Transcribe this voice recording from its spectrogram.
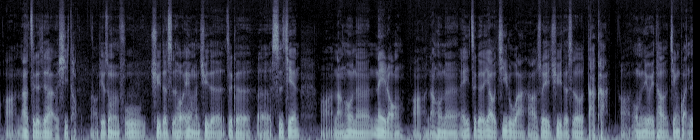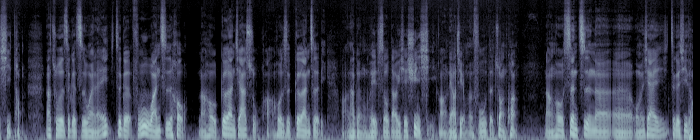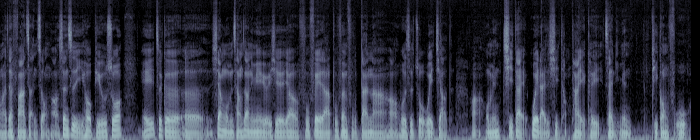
啊，那这个就要有系统啊。比如说我们服务去的时候，哎，我们去的这个呃时间啊，然后呢内容啊，然后呢，哎，这个要有记录啊啊，所以去的时候打卡。啊，我们有一套监管的系统。那除了这个之外呢？诶，这个服务完之后，然后个案家属啊，或者是个案这里啊，他可能会收到一些讯息啊，了解我们服务的状况。然后甚至呢，呃，我们现在这个系统还在发展中啊，甚至以后，比如说，诶，这个呃，像我们长照里面有一些要付费啊，部分负担啊，哈，或者是做卫教的啊，我们期待未来的系统，它也可以在里面提供服务。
